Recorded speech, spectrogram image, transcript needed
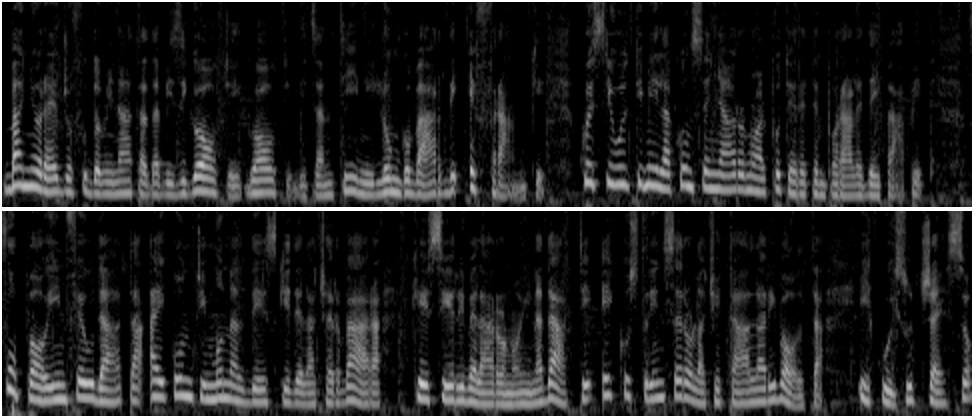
Bagnoregio fu dominata da Visigoti, Goti, Bizantini, Longobardi e Franchi. Questi ultimi la consegnarono al potere temporale dei papi. Fu poi infeudata ai conti monaldeschi della Cervara, che si rivelarono inadatti e costrinsero la città alla rivolta, il cui successo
